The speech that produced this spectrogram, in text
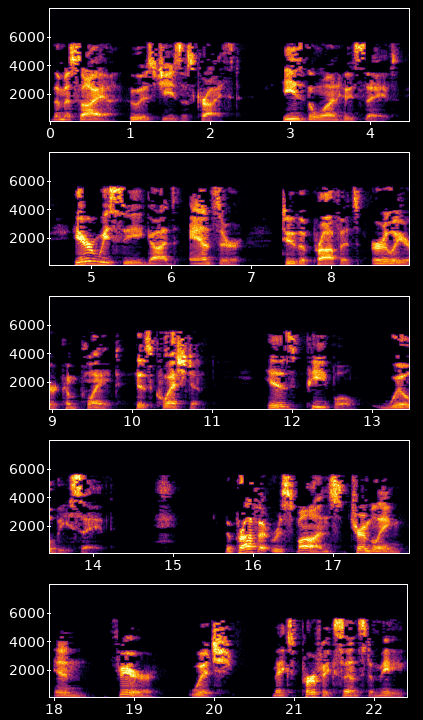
the Messiah, who is Jesus Christ. He's the one who saves. Here we see God's answer to the prophet's earlier complaint, his question. His people will be saved. The prophet responds, trembling in fear, which makes perfect sense to me.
